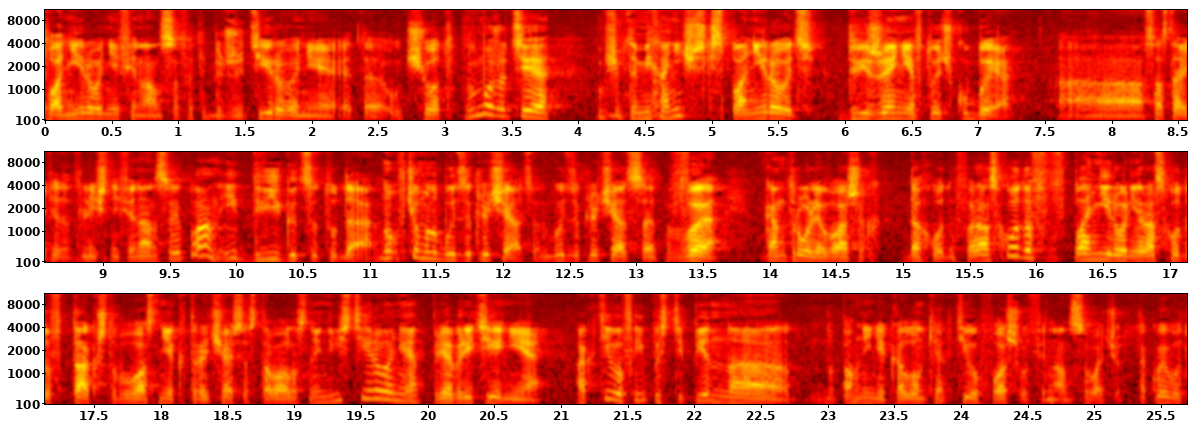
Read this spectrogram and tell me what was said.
планирование финансов, это бюджетирование, это учет. Вы можете в общем-то, механически спланировать движение в точку Б. А, составить этот личный финансовый план и двигаться туда. Ну, в чем он будет заключаться? Он будет заключаться в контроле ваших доходов и расходов, в планировании расходов так, чтобы у вас некоторая часть оставалась на инвестирование, приобретение активов и постепенно наполнение колонки активов вашего финансового отчета. Такое вот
